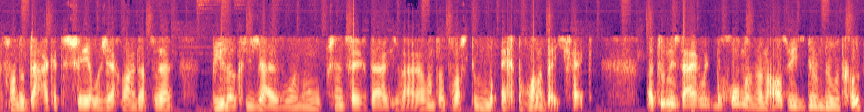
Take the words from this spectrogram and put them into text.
van de daken te schreeuwen, zeg maar, dat we biologisch zuiver en 100% vegetarisch waren. Want dat was toen echt nog wel een beetje gek. Maar toen is het eigenlijk begonnen van als we iets doen, doen we het goed.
